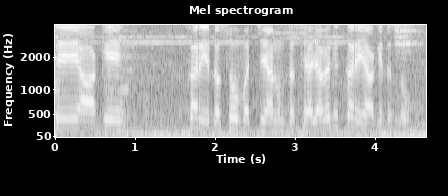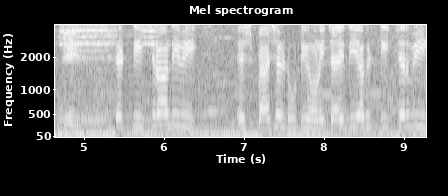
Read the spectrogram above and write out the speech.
ਤੇ ਆ ਕੇ ਘਰੇ ਦੱਸੋ ਬੱਚਿਆਂ ਨੂੰ ਦੱਸਿਆ ਜਾਵੇ ਕਿ ਘਰੇ ਆ ਕੇ ਦੱਸੋ। ਜੀ। ਤੇ ਟੀਚਰਾਂ ਦੀ ਵੀ ਇਹ ਸਪੈਸ਼ਲ ਡਿਊਟੀ ਹੋਣੀ ਚਾਹੀਦੀ ਹੈ ਕਿ ਟੀਚਰ ਵੀ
